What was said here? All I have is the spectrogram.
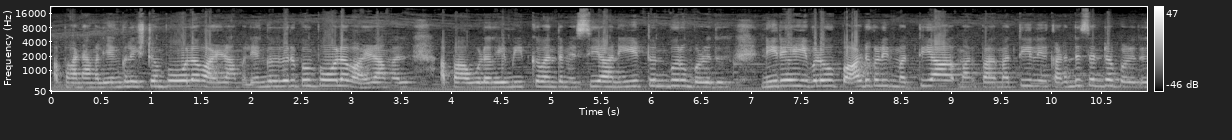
அப்பா நாங்கள் எங்கள் இஷ்டம் போல வாழாமல் எங்கள் விருப்பம் போல வாழாமல் அப்பா உலகை மீட்க வந்த மெஸ்ஸியா நீர் துன்புறும் பொழுது நீரே இவ்வளவு பாடுகளின் மத்தியா ம- மத்தியில் கடந்து சென்ற பொழுது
